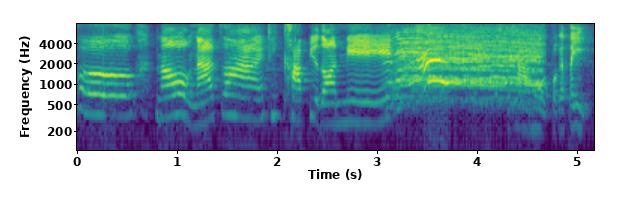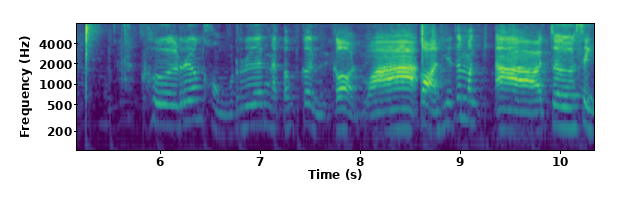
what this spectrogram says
คือหน้าอกหน้าใจที่คับอยู่ตอนนี้ขาหมดปกติ คือเรื่องของเรื่องนะต้องเกรินก่อนว่า ก่อนที่จะมาเจอสิ่ง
